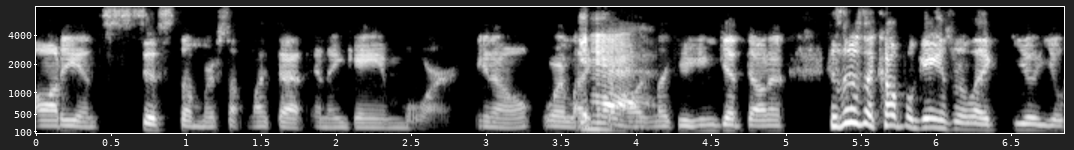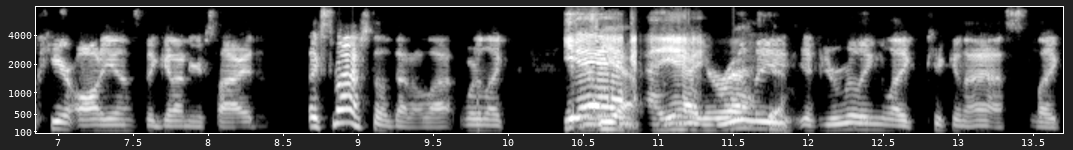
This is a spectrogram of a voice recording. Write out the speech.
audience system or something like that in a game more. You know, where like Yeah. au- like you can get down because there's a couple games where like you you'll hear audience they get on your side. Like Smash does that a lot. Where like Yeah, Yeah. yeah, if you're right. really yeah. if you're really like kicking ass, like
